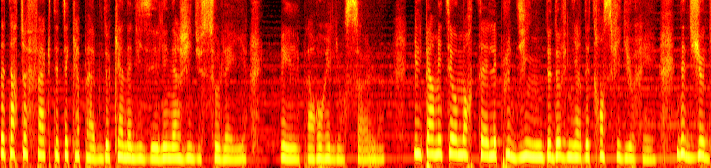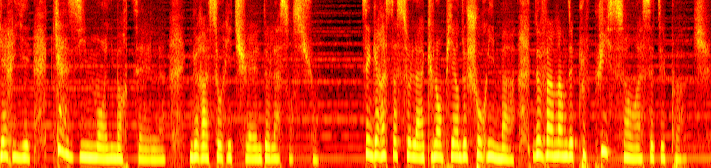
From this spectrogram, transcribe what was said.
Cet artefact était capable de canaliser l'énergie du soleil par Aurélien Sol. Il permettait aux mortels les plus dignes de devenir des transfigurés, des dieux guerriers quasiment immortels, grâce au rituel de l'ascension. C'est grâce à cela que l'empire de Shorima devint l'un des plus puissants à cette époque.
